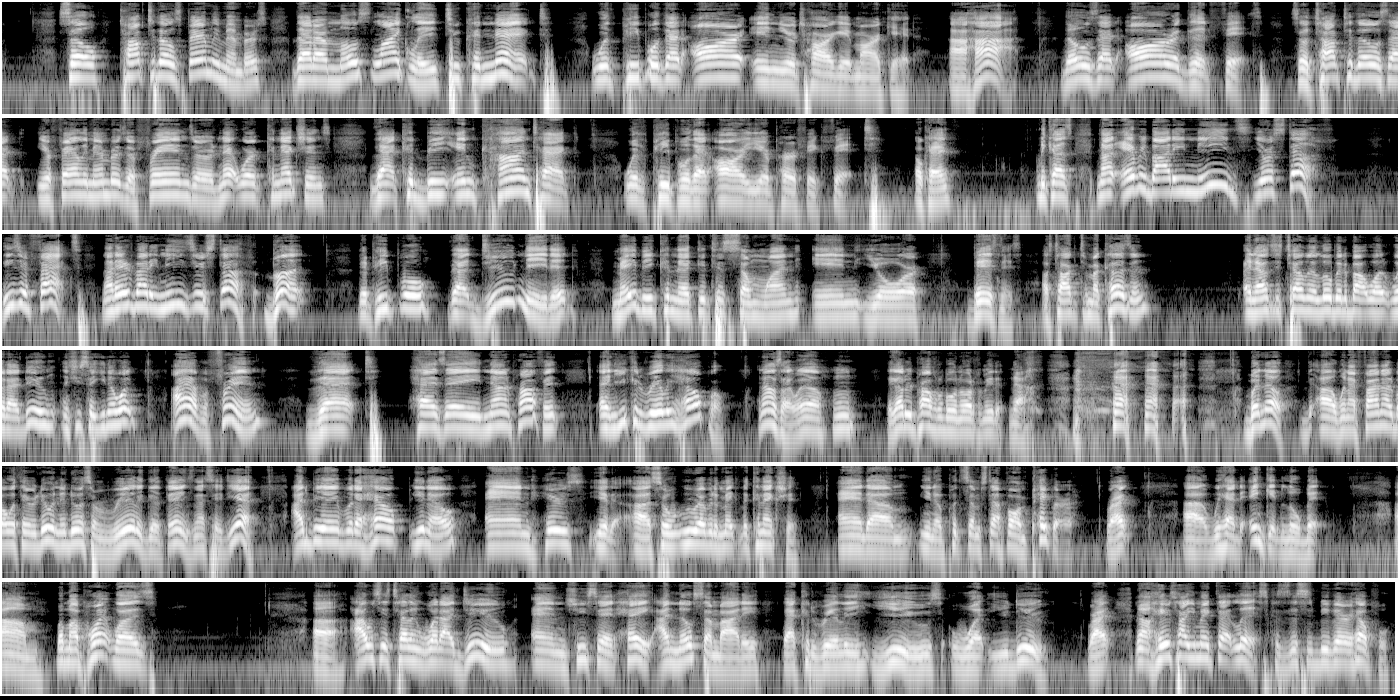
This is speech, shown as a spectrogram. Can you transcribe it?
So talk to those family members that are most likely to connect with people that are in your target market. Aha. Those that are a good fit. So talk to those that your family members or friends or network connections that could be in contact with people that are your perfect fit. Okay? Because not everybody needs your stuff. These are facts. Not everybody needs your stuff, but the people that do need it may be connected to someone in your business. I was talking to my cousin and I was just telling her a little bit about what, what I do. And she said, you know what? I have a friend that has a nonprofit and you could really help them. And I was like, well, hmm, they got to be profitable in order for me to, nah. but no, uh, when I found out about what they were doing, they're doing some really good things. And I said, yeah, I'd be able to help, you know, and here's, you know, uh, so we were able to make the connection and, um, you know, put some stuff on paper, right? Uh, we had to ink it a little bit. Um, but my point was, uh, I was just telling what I do, and she said, Hey, I know somebody that could really use what you do. Right now, here's how you make that list because this would be very helpful.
